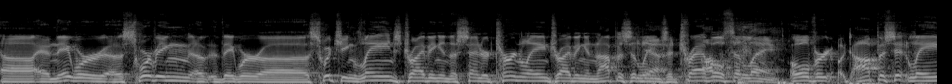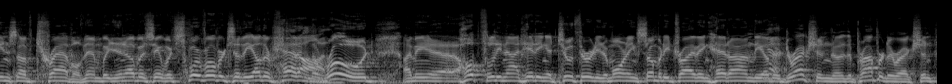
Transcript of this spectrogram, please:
uh, and they were uh, swerving. Uh, they were uh, switching lanes, driving in the center turn lane, driving in opposite lanes Yeah, of travel. opposite lane. Over opposite lanes of travel. Then, but in other words, they would swerve over to the other Head on. the road. I mean, uh, hopefully not hitting at 2:30 in the morning. Somebody driving head on the other direction, the, the proper direction,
